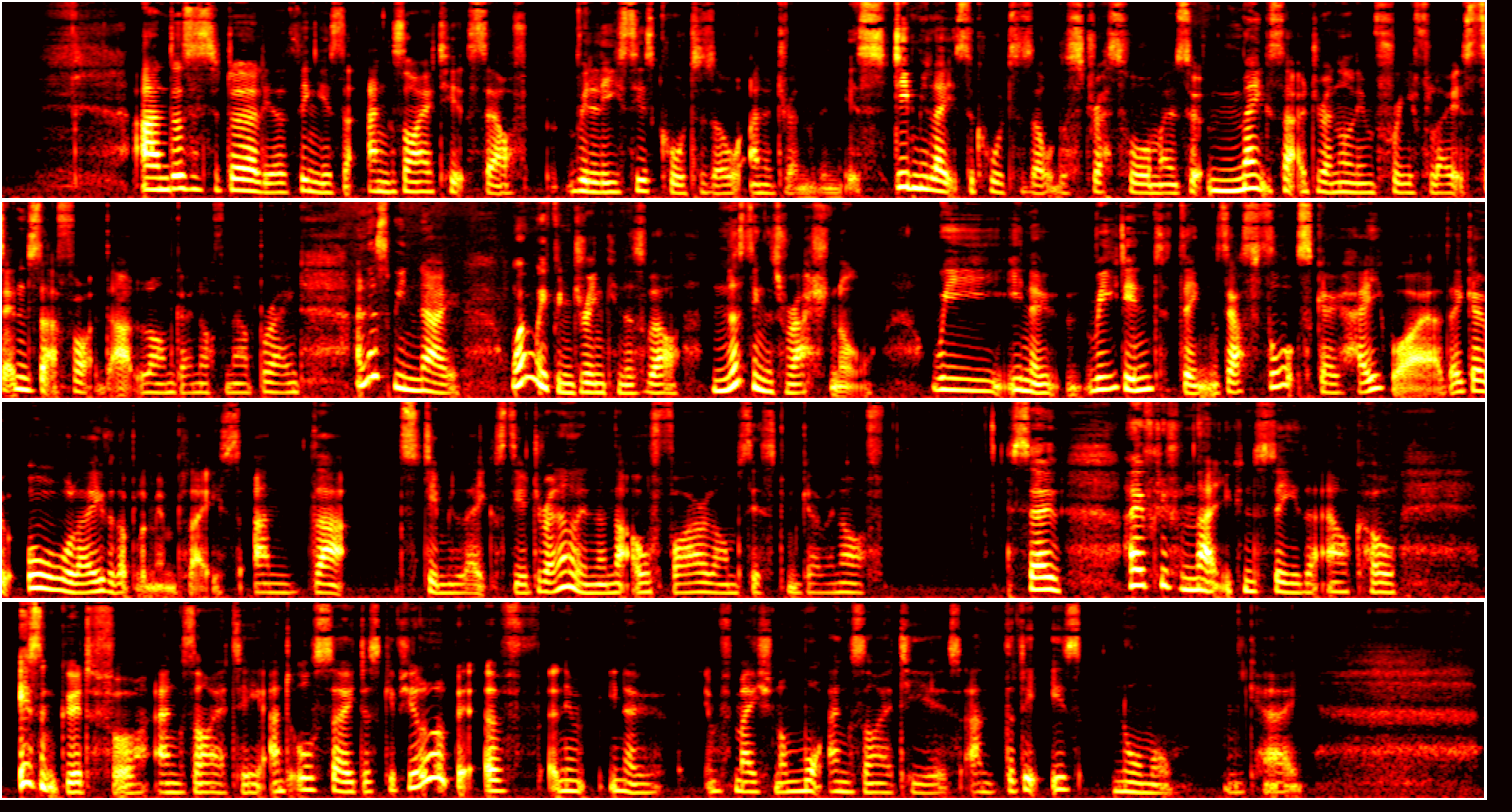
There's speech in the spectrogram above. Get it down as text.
And as I said earlier, the thing is that anxiety itself releases cortisol and adrenaline. It stimulates the cortisol, the stress hormone, so it makes that adrenaline free flow. It sends that, that alarm going off in our brain. And as we know, when we've been drinking as well, nothing's rational. We, you know, read into things, our thoughts go haywire, they go all over the blooming place, and that stimulates the adrenaline and that old fire alarm system going off. So, hopefully, from that, you can see that alcohol isn't good for anxiety and also just gives you a little bit of an, you know information on what anxiety is and that it is normal okay?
